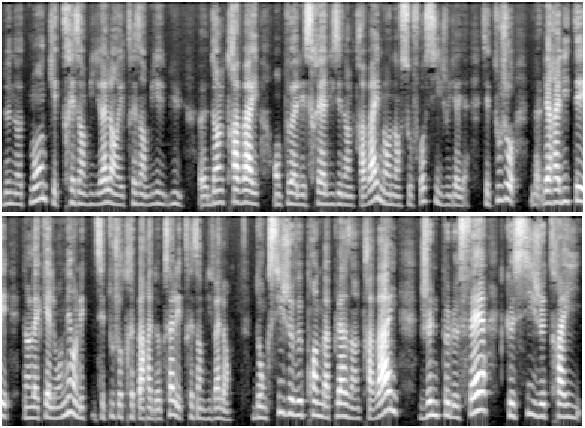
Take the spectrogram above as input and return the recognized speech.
de notre monde qui est très ambivalent et très ambigu. Euh, dans le travail, on peut aller se réaliser dans le travail, mais on en souffre aussi. C'est toujours la réalité dans laquelle on est, c'est toujours très paradoxal et très ambivalent. Donc, si je veux prendre ma place dans le travail, je ne peux le faire que si je trahis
